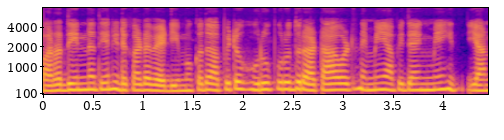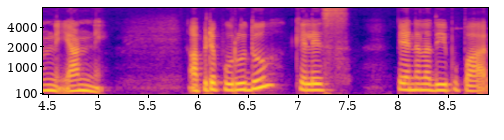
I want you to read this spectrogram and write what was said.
වරදින්න තියෙන ඉඩකඩ වැඩි. මොකද අපිට හුරු පුරුදු රටාවට නෙමෙයි අපි දැන් මේ යන්නේ යන්නේ. අපිට පුරුදු කෙලස් පෙන්නලා දීපු පාර.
